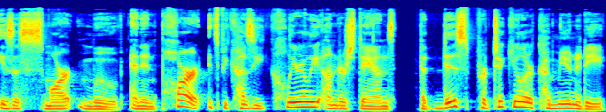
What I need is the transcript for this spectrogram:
is a smart move. And in part, it's because he clearly understands that this particular community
